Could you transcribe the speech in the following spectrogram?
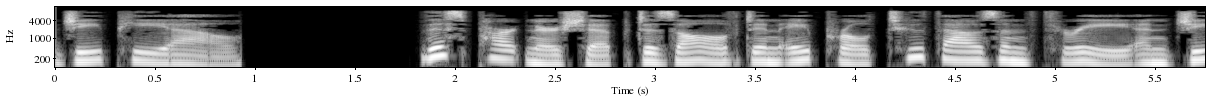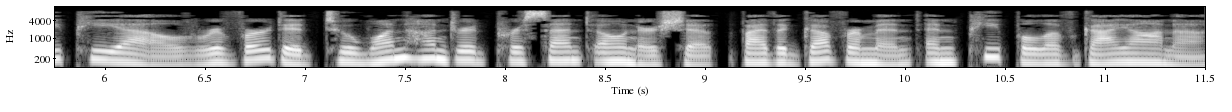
GPL. This partnership dissolved in April 2003 and GPL reverted to 100% ownership by the government and people of Guyana.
